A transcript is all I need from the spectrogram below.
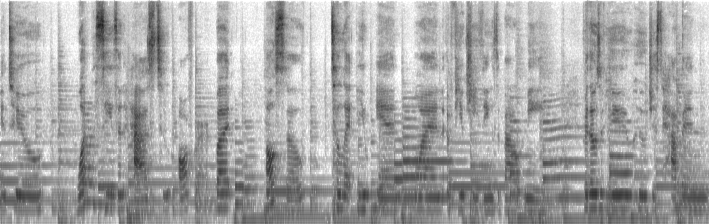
into what the season has to offer, but also to let you in on a few key things about me. For those of you who just happened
